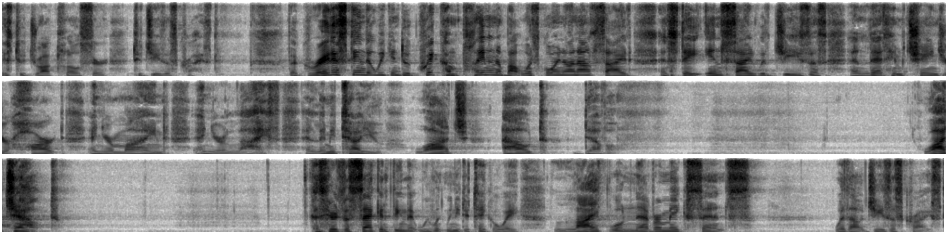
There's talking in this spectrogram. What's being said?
is to draw closer to Jesus Christ. The greatest thing that we can do, quit complaining about what's going on outside and stay inside with Jesus and let Him change your heart and your mind and your life. And let me tell you, watch out, devil. Watch out. Because here's the second thing that we, we need to take away life will never make sense without Jesus Christ.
